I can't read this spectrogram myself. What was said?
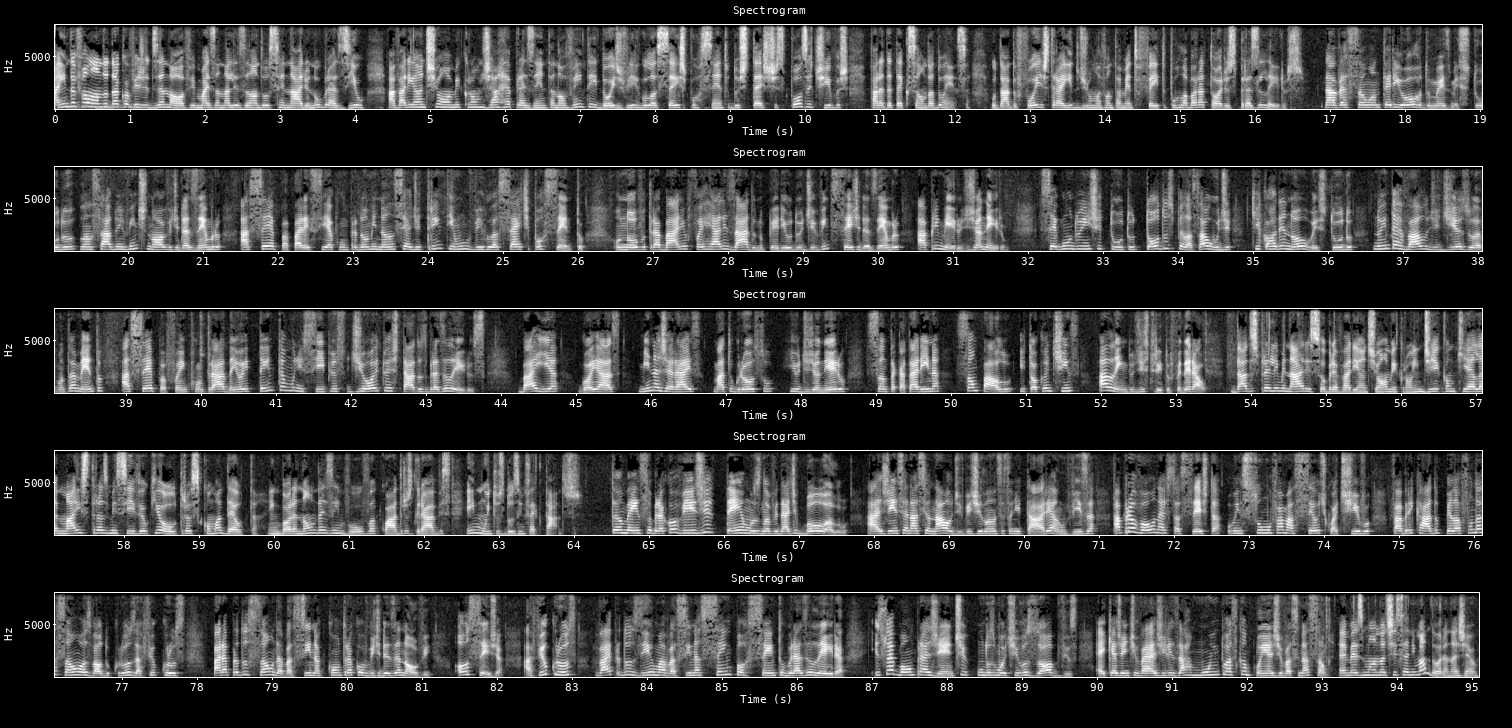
Ainda falando da Covid-19, mas analisando o cenário no Brasil, a variante Omicron já representa 92,6% dos testes positivos para a detecção da doença. O dado foi extraído de um levantamento feito por laboratórios brasileiros. Na versão anterior do mesmo estudo, lançado em 29 de dezembro, a cepa aparecia com predominância de 31,7%. O novo trabalho foi realizado no período de 26 de dezembro a 1 de janeiro. Segundo o Instituto Todos pela Saúde, que coordenou o estudo, no intervalo de dias do levantamento, a cepa foi encontrada em 80 municípios de oito estados brasileiros: Bahia, Goiás, Minas Gerais, Mato Grosso, Rio de Janeiro, Santa Catarina, São Paulo e Tocantins, além do Distrito Federal. Dados preliminares sobre a variante Omicron indicam que ela é mais transmissível que outras, como a Delta, embora não desenvolva quadros graves em muitos dos infectados. Também sobre a Covid, temos novidade boa, Lu. A Agência Nacional de Vigilância Sanitária, Anvisa, aprovou nesta sexta o insumo farmacêutico ativo fabricado pela Fundação Oswaldo Cruz, a Fiocruz, para a produção da vacina contra a Covid-19. Ou seja, a Fiocruz vai produzir uma vacina 100% brasileira isso é bom para a gente. Um dos motivos óbvios é que a gente vai agilizar muito as campanhas de vacinação. É mesmo uma notícia animadora, né, Gel?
